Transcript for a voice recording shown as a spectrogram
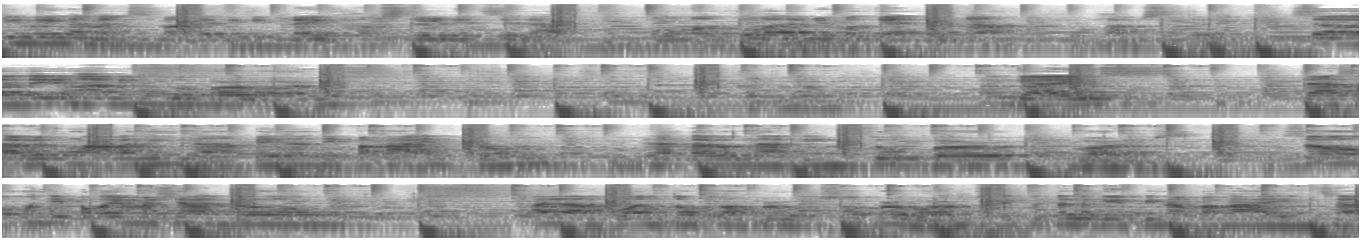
female naman is magdadikit. Like hamster din sila. Kung mag kung alam nyo mag-gender ng hamster. So, ito yung aming super worms. Hey guys, sabi ko nga kanina, pwede natin ipakain tong tinatawag nating super worms. So, kung di pa kayo masyadong alam kung ano tong super, super worms, ito talaga yung pinapakain sa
